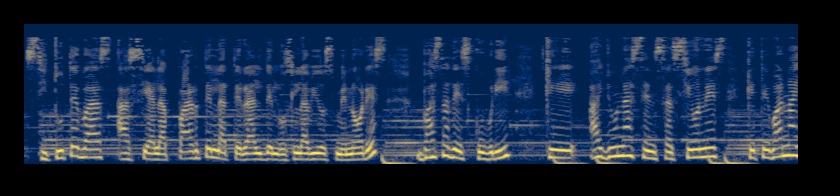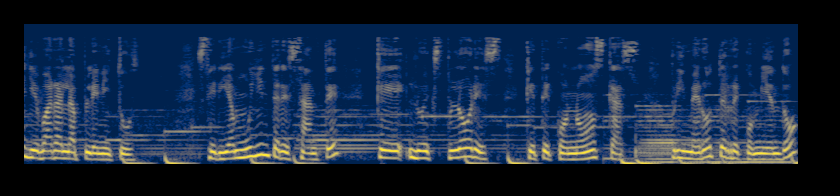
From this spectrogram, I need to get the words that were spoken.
Si tú te vas hacia la parte lateral de los labios menores, vas a descubrir que hay unas sensaciones que te van a llevar a la plenitud. Sería muy interesante que lo explores, que te conozcas. Primero te recomiendo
